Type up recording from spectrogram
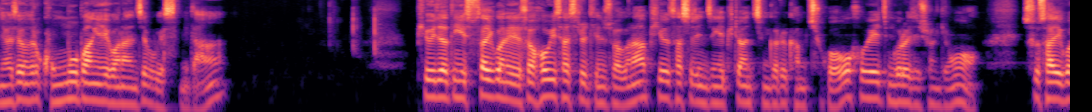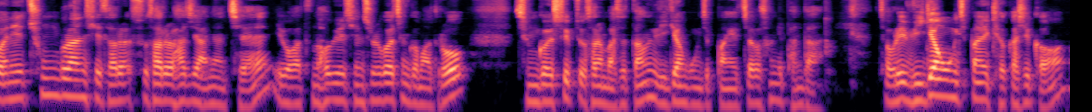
안녕하세요. 오늘은 공모방해에 관한 제 보겠습니다. 피의자 등이 수사기관에 의해서 허위 사실을 진술하거나 피의 사실 인증에 필요한 증거를 감추고 허위의 증거를 제출한 경우 수사기관이 충분한 시사를, 수사를 하지 아니한 채 이와 같은 허위의 진술과 증거만으로 증거의 수입 조사를 마쳤다면 위기한 공직방해죄가 성립한다. 자, 우리 위기한 공직방해 기억하실 거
